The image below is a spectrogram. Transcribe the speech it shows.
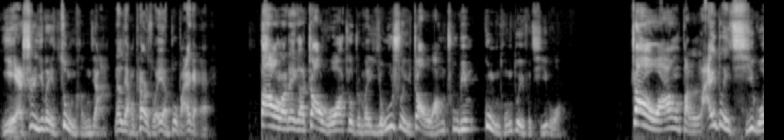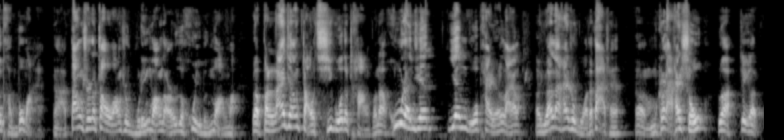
也是一位纵横家，那两片嘴也不白给。到了这个赵国，就准备游说赵王出兵，共同对付齐国。赵王本来对齐国很不满啊，当时的赵王是武灵王的儿子惠文王嘛，是吧？本来想找齐国的场子呢，忽然间燕国派人来了啊，原来还是我的大臣啊，我们哥俩还熟，是吧？这个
